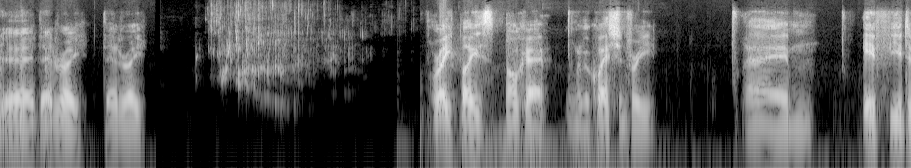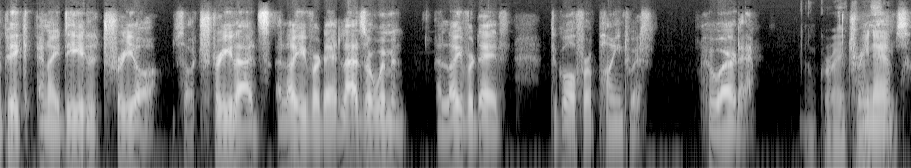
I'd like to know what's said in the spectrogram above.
yeah, dead right, dead right. Right, boys. Okay, I have a question for you. Um, if you had to pick an ideal trio, so three lads, alive or dead, lads or women, alive or dead, to go for a pint with, who are they? Oh, great. Three question. names.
